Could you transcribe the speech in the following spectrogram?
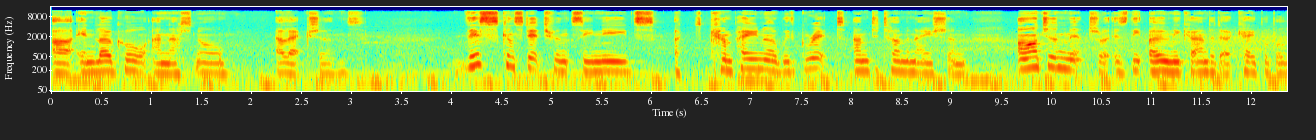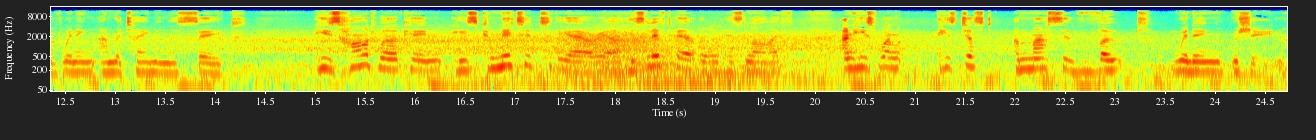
uh, in local and national elections. This constituency needs a campaigner with grit and determination. Arjun Mitra is the only candidate capable of winning and retaining this seat. He's hardworking, he's committed to the area, he's lived here all his life, and he's one he's just a massive vote winning machine.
